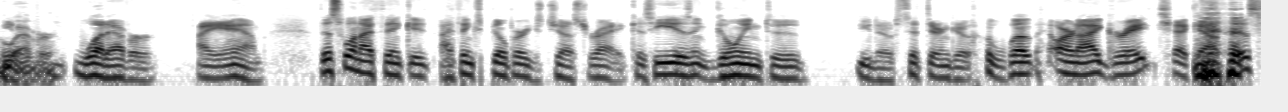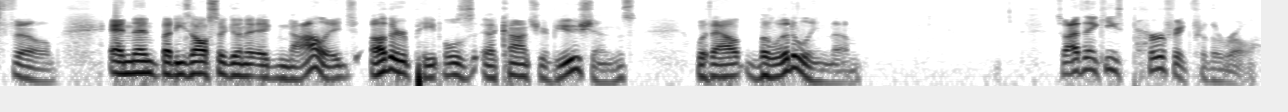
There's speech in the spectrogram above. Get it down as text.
you know, Whoever. whatever I am. This one, I think, it, I think Spielberg's just right because he isn't going to, you know, sit there and go, "Well, aren't I great? Check out this film," and then, but he's also going to acknowledge other people's uh, contributions without belittling them. So I think he's perfect for the role,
